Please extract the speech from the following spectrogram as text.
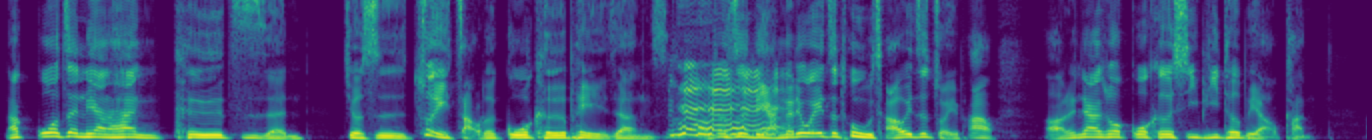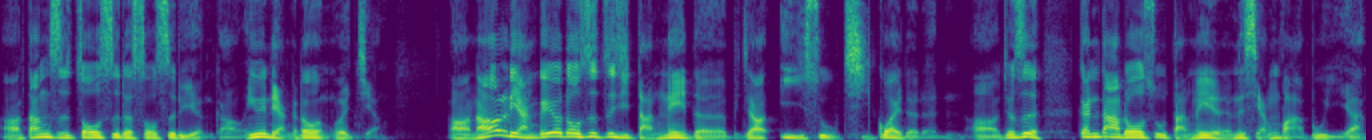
然后郭正亮和柯志恩就是最早的郭柯配这样子，就是两个就会一直吐槽，一直嘴炮啊。人家说郭柯 CP 特别好看啊，当时周四的收视率很高，因为两个都很会讲啊，然后两个又都是自己党内的比较艺术奇怪的人啊，就是跟大多数党内人的想法不一样，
